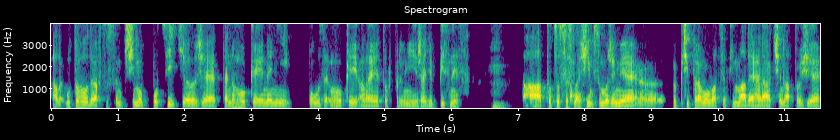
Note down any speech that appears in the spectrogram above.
ale u toho draftu jsem přímo pocítil, že ten hokej není pouze o hokej, ale je to v první řadě biznis. Hmm. A toto se snažím samozřejmě eh, připravovat se ty mladé hráče na to, že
